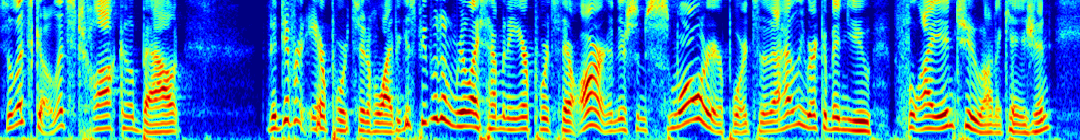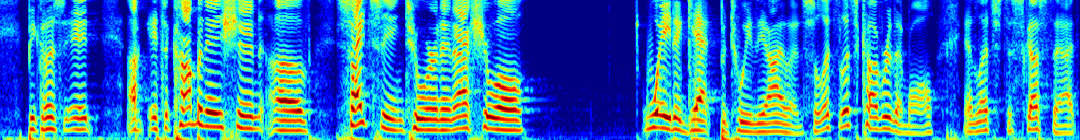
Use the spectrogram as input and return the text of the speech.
So let's go. Let's talk about the different airports in Hawaii because people don't realize how many airports there are. And there's some smaller airports that I highly recommend you fly into on occasion because it uh, it's a combination of sightseeing tour and an actual way to get between the islands. So let's let's cover them all and let's discuss that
